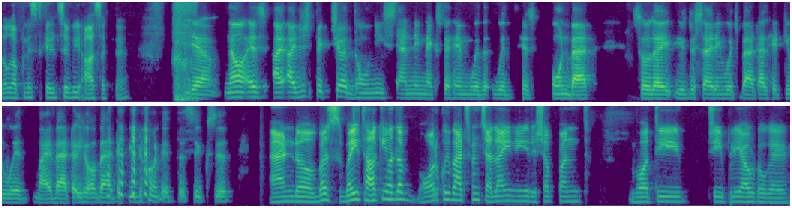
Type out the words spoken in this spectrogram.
लोग अपने स्किल से भी आ सकते हैं Yeah. No, as I, I just picture Dhoni standing next to him with with his own bat. So like he's deciding which bat I'll hit you with, my bat or your bat if you don't hit the sixes. And uh, बस वही था कि मतलब और कोई बैट्समैन चला ही नहीं ऋषभ पंत बहुत ही चीपली आउट हो गए।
